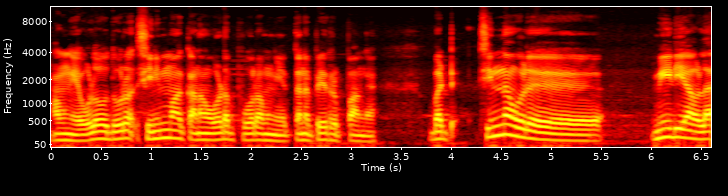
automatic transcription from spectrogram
அவங்க எவ்வளோ தூரம் சினிமா கனவோடு போகிறவங்க எத்தனை பேர் இருப்பாங்க. பட் சின்ன ஒரு மீடியாவில்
